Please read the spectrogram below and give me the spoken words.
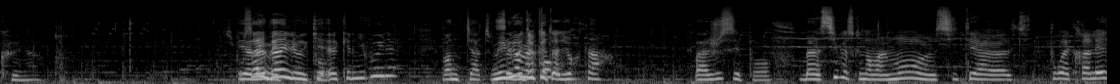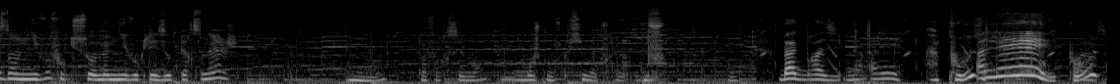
Connard. Et ça, il Aladdin, met il est au- à quel niveau il est 24. Mais Ça lui en veut même dire que temps... t'as du retard. Bah je sais pas. Bah si, parce que normalement, euh, si t'es à- si- pour être à l'aise dans le niveau, faut que tu sois au même niveau que les autres personnages. Non, pas forcément. Moi je pense que si, mais après... Bac Brasier. Merde, allez. Pause Allez Pause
